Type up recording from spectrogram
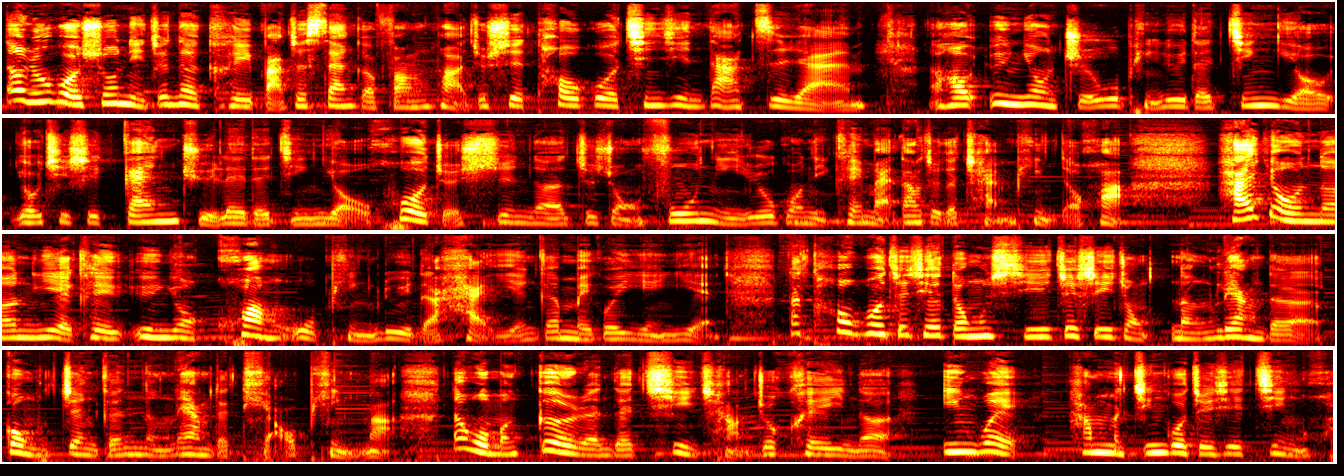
那如果说你真的可以把这三个方法，就是透过亲近大自然，然后运用植物频率的精油，尤其是柑橘类的精油，或者是呢这种敷泥，如果你可以买到这个产品的话，还有呢，你也可以运用矿物频率的海盐跟玫瑰盐盐。那透过这些东西，这是一种能量的共振跟能量的调频嘛。那我们个人的气场就可以呢，因为他们经过这些净化。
